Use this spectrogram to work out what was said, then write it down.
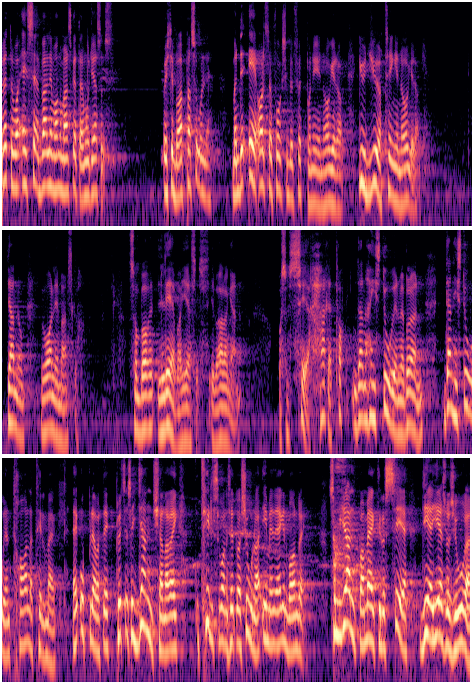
vet du hva, Jeg ser veldig mange mennesker ta imot Jesus. Og ikke bare personlig. Men det er altså folk som blir født på ny i Norge i dag. Gud gjør ting i Norge i dag. Gjennom vanlige mennesker. Som bare lever Jesus i hverdagen. Og som ser Herre, takk, denne historien med brønnen den historien taler til meg. Jeg opplever at jeg, Plutselig så gjenkjenner jeg tilsvarende situasjoner i min egen vandring. Som hjelper meg til å se det Jesus gjorde,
